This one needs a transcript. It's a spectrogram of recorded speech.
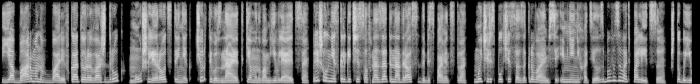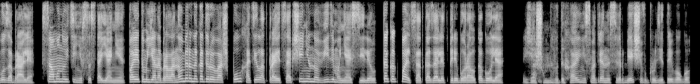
Я бармен в баре, в который ваш друг, муж или родственник, черт его знает, кем он вам является, пришел несколько часов назад и надрался до беспамятства. Мы через полчаса закрываемся, и мне не хотелось бы вызывать полицию, чтобы его забрали. Сам он уйти не в состоянии. Поэтому я набрала номер, на который ваш пол хотел отправить сообщение, но, видимо, не осилил, так как пальцы отказали от перебора алкоголя. Я шумно выдыхаю, несмотря на свербящую в груди тревогу.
